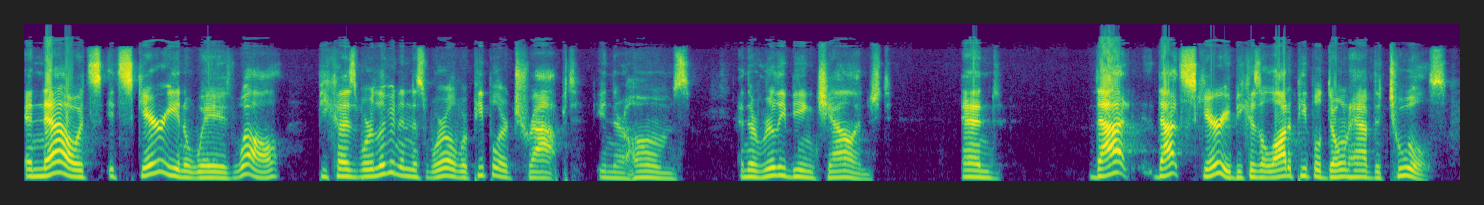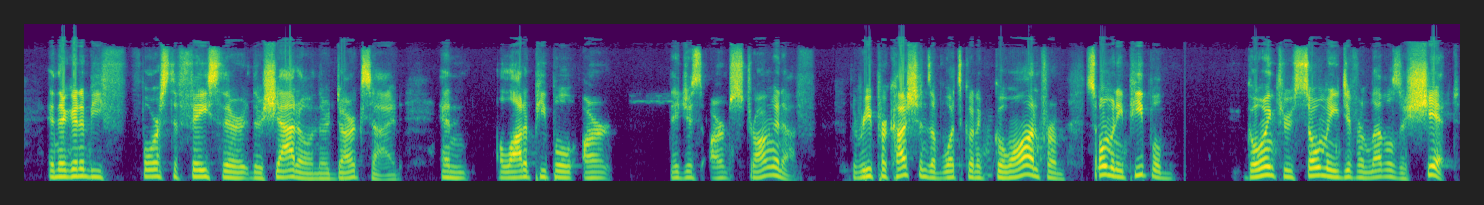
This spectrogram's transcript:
and now it's it's scary in a way as well because we're living in this world where people are trapped in their homes and they're really being challenged, and that that's scary because a lot of people don't have the tools and they're going to be forced to face their their shadow and their dark side. And a lot of people aren't they just aren't strong enough the repercussions of what's going to go on from so many people going through so many different levels of shit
